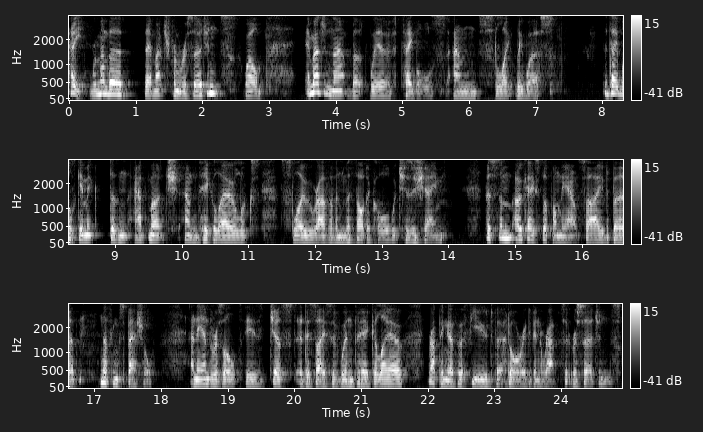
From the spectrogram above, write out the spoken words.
Hey, remember their match from Resurgence? Well, imagine that, but with tables and slightly worse. The tables gimmick doesn't add much, and Hikuleo looks slow rather than methodical, which is a shame. There's some okay stuff on the outside, but nothing special. And the end result is just a decisive win for Hikuleo, wrapping up a feud that had already been wrapped at Resurgence.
